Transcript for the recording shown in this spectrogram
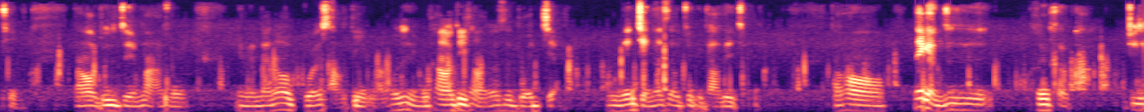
听，然后就是直接骂说，你们难道不会扫地吗？或者你们看到地上都是不会捡？你连捡的时候做不到这种，然后那个人就是很可怕，就是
